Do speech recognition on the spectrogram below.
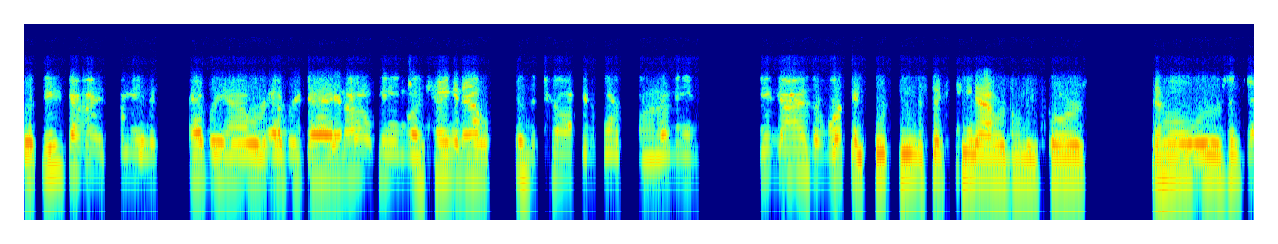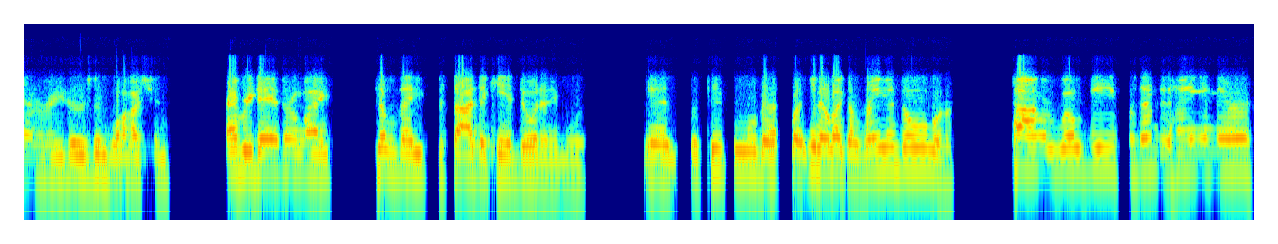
But these guys, I mean, it's every hour, every day, and I don't mean like hanging out in the truck in a parking lot. I mean, these guys are working 14 to 16 hours on these cars, and haulers and generators and washing every day of their life till they decide they can't do it anymore. And for people that, but you know, like a Randall or Tyler will be, for them to hang in there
